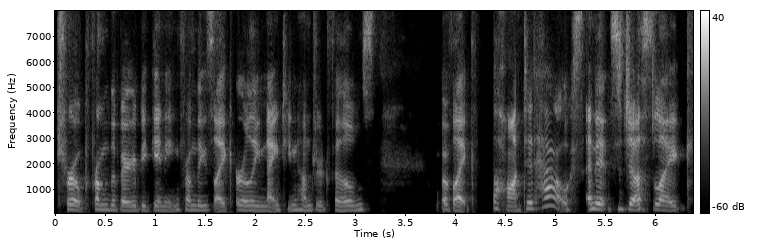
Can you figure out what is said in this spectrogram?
trope from the very beginning from these like early 1900 films of like the haunted house and it's just like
